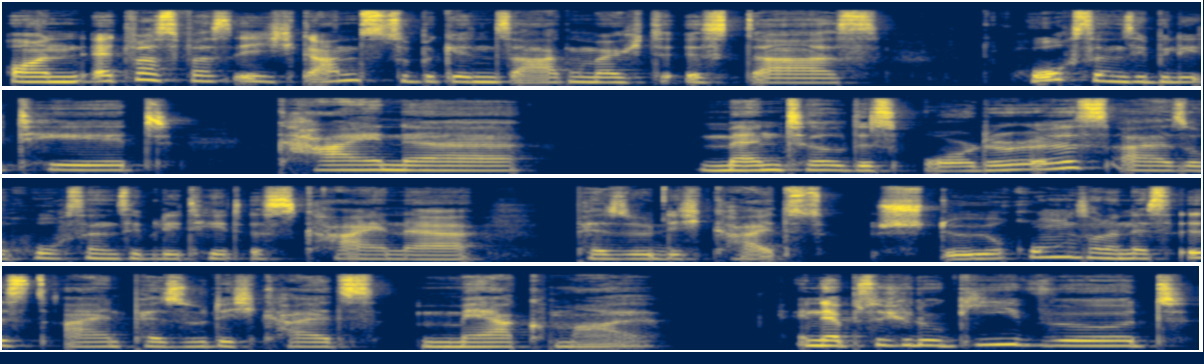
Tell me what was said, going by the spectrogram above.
Und etwas, was ich ganz zu Beginn sagen möchte, ist, dass Hochsensibilität keine Mental Disorder ist. Also Hochsensibilität ist keine Persönlichkeitsstörung, sondern es ist ein Persönlichkeitsmerkmal. In der Psychologie wird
